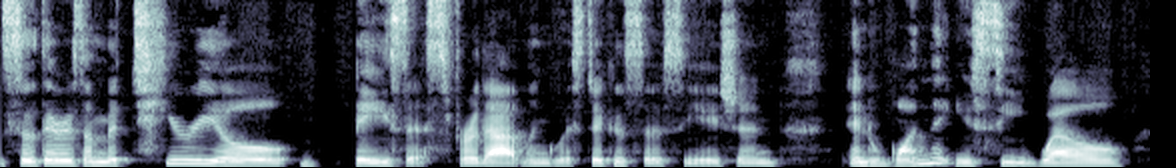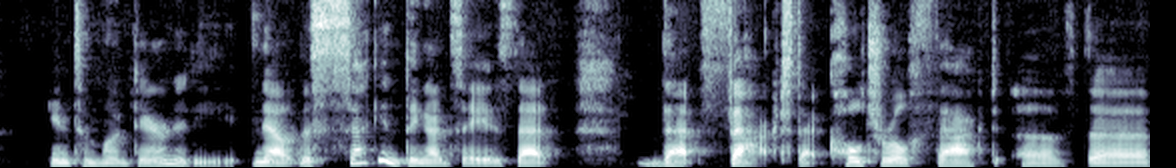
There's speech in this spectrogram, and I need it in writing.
So there's a material basis for that linguistic association and one that you see well into modernity. Now, the second thing I'd say is that that fact, that cultural fact of the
